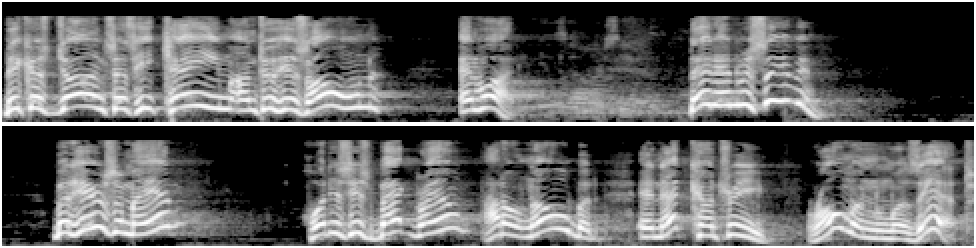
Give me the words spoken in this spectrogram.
Because John says he came unto his own, and what? They didn't receive him. But here's a man. What is his background? I don't know, but in that country, Roman was it.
